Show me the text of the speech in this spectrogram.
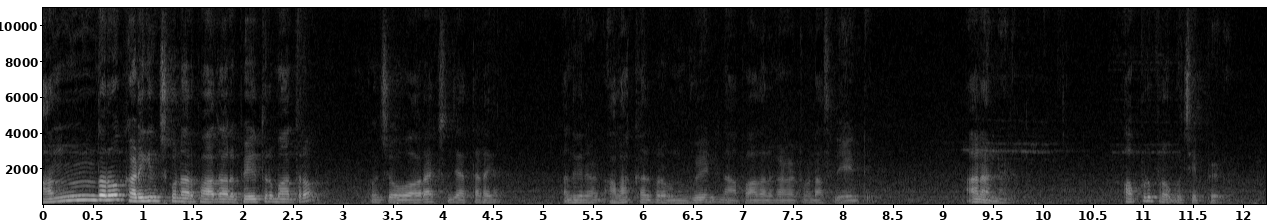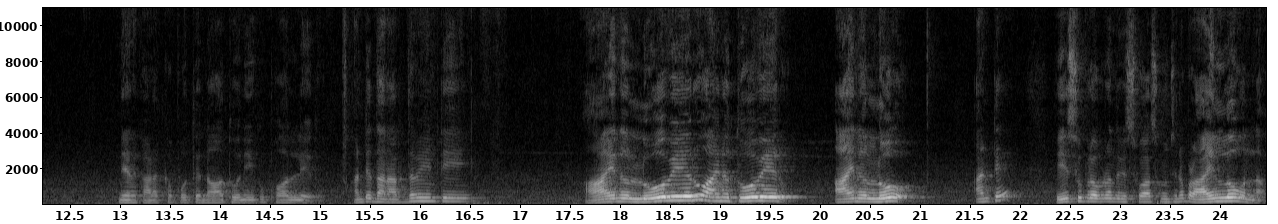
అందరూ కడిగించుకున్నారు పాదాలు. పేతురు మాత్రం కొంచెం ఓవరాక్షన్ చేస్తాడుగా. అందుకని అలా కాదు ప్రభు నువ్వేంటి నా పాదాలు కడగటం అసలు ఏంటి అని అన్నాడు. అప్పుడు ప్రభు చెప్పాడు నేను కడకపోతే నాతో నీకు పాలు లేదు. అంటే దాని అర్థం ఏంటి? ఆయన లో వేరు ఆయన తో వేరు. ఆయన లో. అంటే యేసు ప్రభునందు విశ్వాసం ఉంచినప్పుడు ఆయనలో ఉన్నాం.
